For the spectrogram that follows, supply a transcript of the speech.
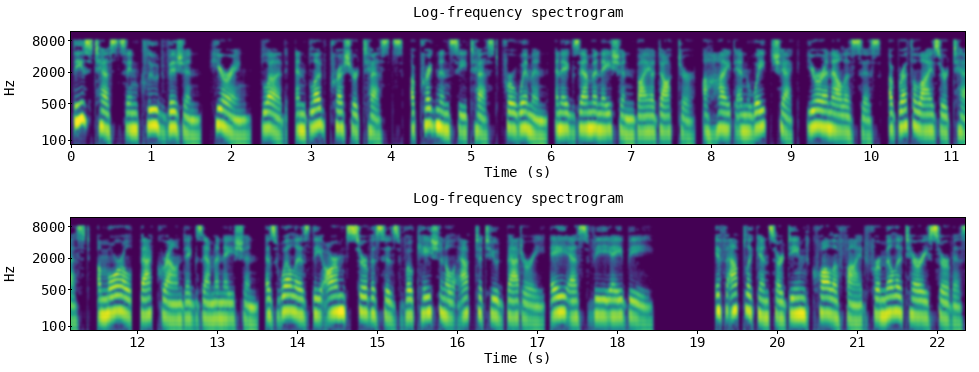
These tests include vision, hearing, blood, and blood pressure tests, a pregnancy test for women, an examination by a doctor, a height and weight check, urinalysis, a breathalyzer test, a moral, background examination, as well as the Armed Services Vocational Aptitude Battery If applicants are deemed qualified for military service,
